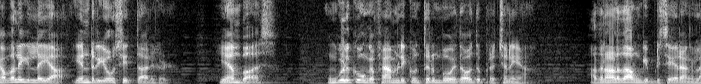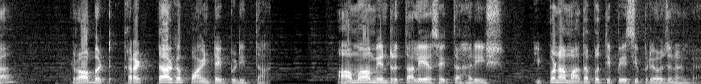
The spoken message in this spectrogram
கவலை இல்லையா? என்று யோசித்தார்கள். ஏன் பாஸ் உங்களுக்கும் உங்கள் ஃபேமிலிக்கும் திரும்பவும் ஏதாவது பிரச்சனையா? அதனால தான் அவங்க இப்படி செய்கிறாங்களா ராபர்ட் கரெக்டாக பாயிண்டை பிடித்தான். ஆமாம் என்று தலையசைத்த ஹரீஷ் இப்போ நாம் அதை பற்றி பேசி பிரயோஜனம் இல்லை.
